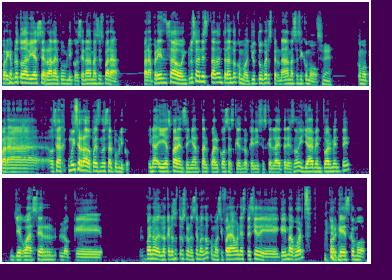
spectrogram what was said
por ejemplo, todavía es cerrada al público, o sea, nada más es para, para prensa o incluso han estado entrando como youtubers, pero nada más así como... Sí. Como para... O sea, muy cerrado, pues, no es al público. Y, y es para enseñar tal cual cosas, que es lo que dices, que es la E3, ¿no? Y ya eventualmente llegó a ser lo que, bueno, lo que nosotros conocemos, ¿no? Como si fuera una especie de Game Awards, porque es como,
